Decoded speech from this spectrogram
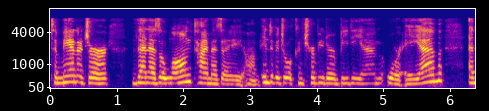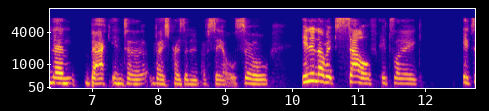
to manager, then as a long time as a um, individual contributor, BDM or AM, and then back into vice president of sales. So in and of itself, it's like it's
